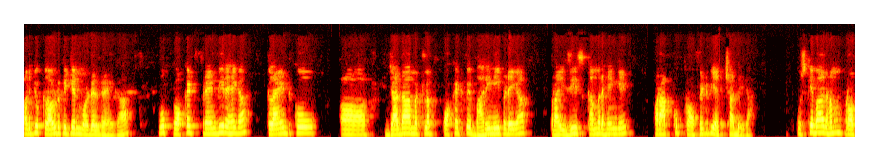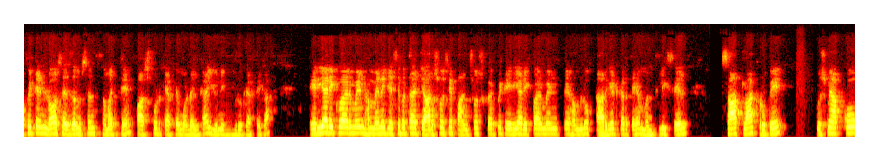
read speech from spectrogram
और जो क्लाउड किचन मॉडल रहेगा, वो पॉकेट फ्रेंडली रहेगा। क्लाइंट को ज़्यादा मतलब पॉकेट पे भारी नहीं पड़ेगा प्राइजेस कम रहेंगे, और आपको प्रॉफिट भी अच्छा देगा। उसके बाद हम प्रॉफिट एंड लॉस एजम्पन समझते हैं फास्ट फ़ूड कैफ़े मॉडल का यूनिक ब्रू कैफ़े का। एरिया रिक्वायरमेंट हम मैंने जैसे बताया 400 से 500 स्क्वायर फीट एरिया रिक्वायरमेंट में हम लोग टारगेट करते हैं मंथली सेल सात लाख रुपए। उसमें आपको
